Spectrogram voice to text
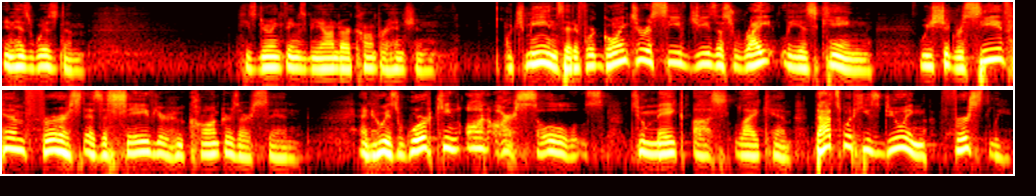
in His wisdom. He's doing things beyond our comprehension, which means that if we're going to receive Jesus rightly as King, we should receive Him first as a Savior who conquers our sin and who is working on our souls to make us like him. That's what he's doing, firstly.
